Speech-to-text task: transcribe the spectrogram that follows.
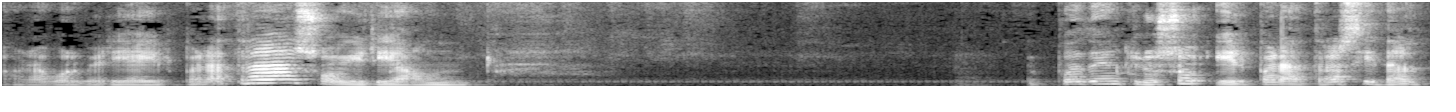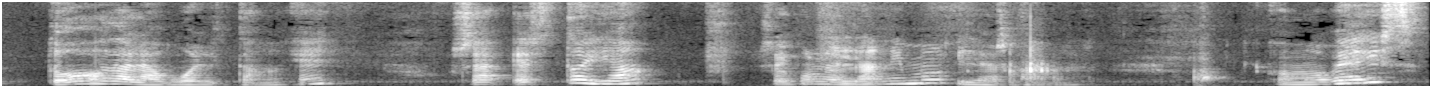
Ahora volvería a ir para atrás o iría un... Puedo incluso ir para atrás y dar toda la vuelta, ¿eh? O sea, esto ya según el ánimo y las ganas. Como veis,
